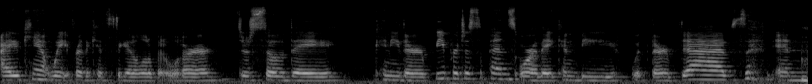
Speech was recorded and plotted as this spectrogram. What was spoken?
I can't wait for the kids to get a little bit older, just so they can either be participants or they can be with their dads, and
